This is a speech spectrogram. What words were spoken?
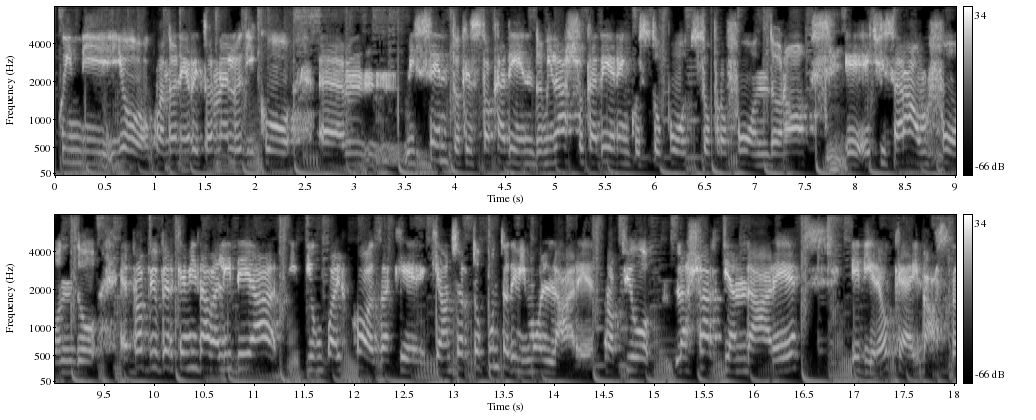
Quindi io quando nel ritornello dico ehm, mi sento che sto cadendo, mi lascio cadere in questo pozzo profondo no? mm. e, e, ci sarà un fondo, è proprio perché mi dava l'idea di, di un qualcosa che, che, a un certo punto devi mollare, proprio lasciarti andare e dire ok basta,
